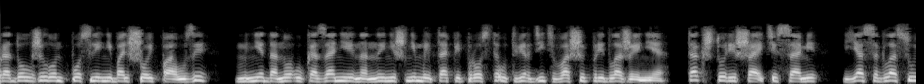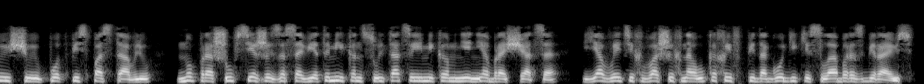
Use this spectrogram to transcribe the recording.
Продолжил он после небольшой паузы, мне дано указание на нынешнем этапе просто утвердить ваши предложения. Так что решайте сами, я согласующую подпись поставлю, но прошу все же за советами и консультациями ко мне не обращаться, я в этих ваших науках и в педагогике слабо разбираюсь.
